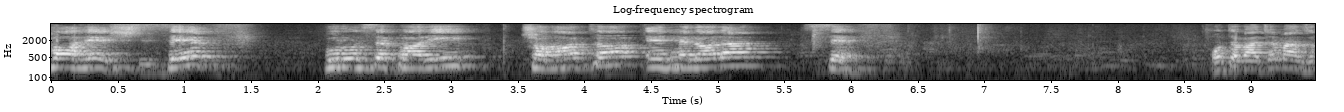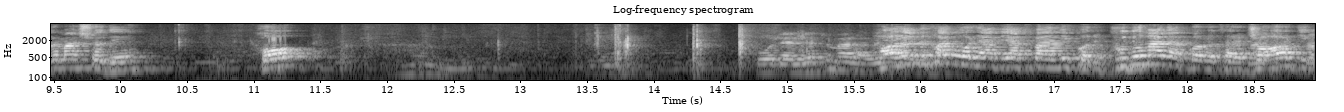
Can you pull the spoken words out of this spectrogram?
کاهش صفر. برون سپاری چهار تا. انحلالم صفر. متوجه منظور من شدین؟ خب؟ حالا می‌خوایم اولویت بندی کنیم. کدوم عدد بالاتره؟ چهار دیگه.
